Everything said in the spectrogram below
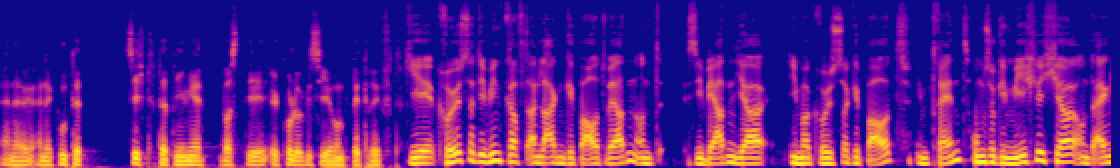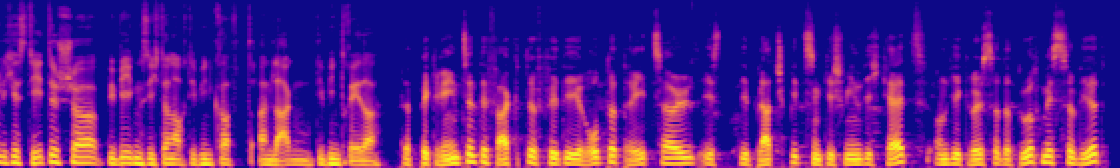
eine, eine gute Sicht der Dinge, was die Ökologisierung betrifft. Je größer die Windkraftanlagen gebaut werden und Sie werden ja immer größer gebaut im Trend. Umso gemächlicher und eigentlich ästhetischer bewegen sich dann auch die Windkraftanlagen, die Windräder. Der begrenzende Faktor für die Rotordrehzahl ist die Blattspitzengeschwindigkeit. Und je größer der Durchmesser wird,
